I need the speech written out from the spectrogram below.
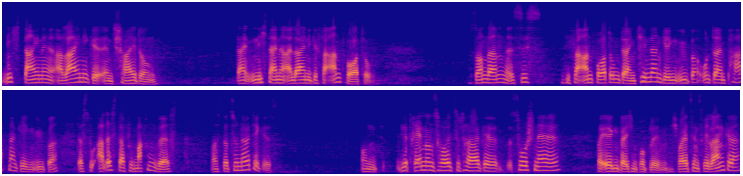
nicht deine alleinige Entscheidung, nicht deine alleinige Verantwortung, sondern es ist die Verantwortung deinen Kindern gegenüber und deinem Partner gegenüber, dass du alles dafür machen wirst, was dazu nötig ist. Und wir trennen uns heutzutage so schnell bei irgendwelchen Problemen. Ich war jetzt in Sri Lanka,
